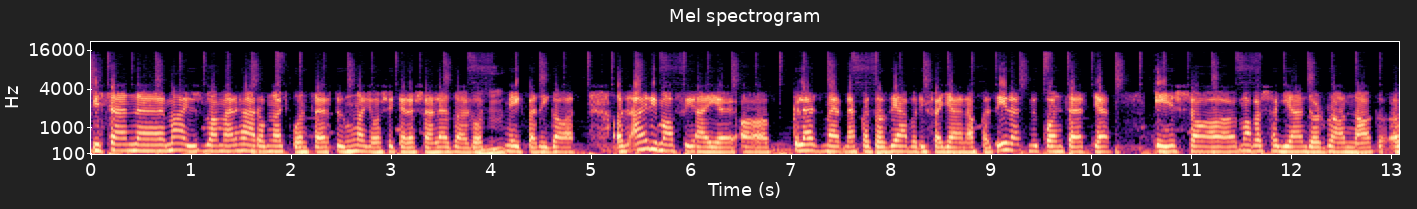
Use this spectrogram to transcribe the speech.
hiszen uh, májusban már három nagy koncertünk nagyon sikeresen lezajlott, uh-huh. mégpedig a, az Ári Mafiája, a Klezmernek, azaz Jábori Fegyának az életmű koncertje, és a Magashagyi Undergroundnak, a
